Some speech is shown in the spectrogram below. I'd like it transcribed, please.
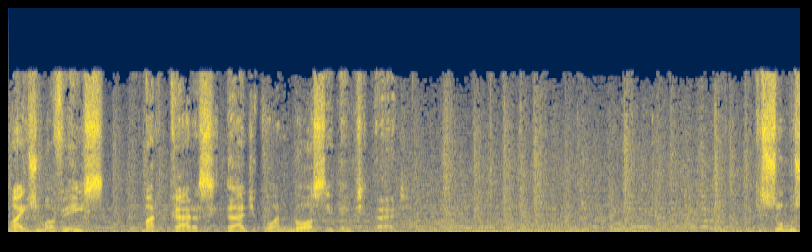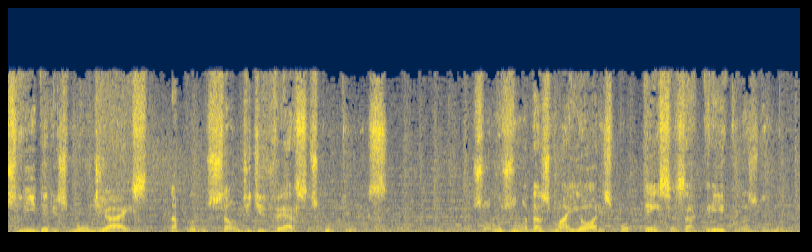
Mais uma vez, marcar a cidade com a nossa identidade. Que somos líderes mundiais na produção de diversas culturas. Somos uma das maiores potências agrícolas do mundo.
